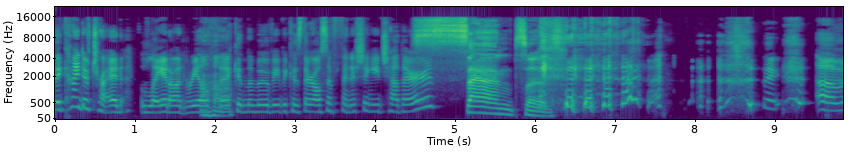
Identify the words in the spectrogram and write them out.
they kind of try and lay it on real Uh-huh. thick in the movie because they're also finishing each other's. They, um,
